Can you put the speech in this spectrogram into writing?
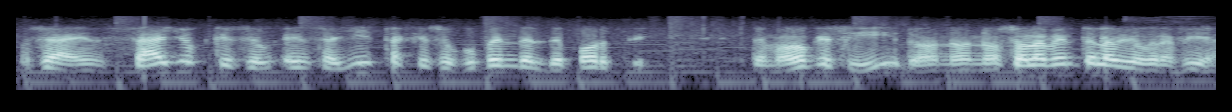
o sea, ensayos que se, ensayistas que se ocupen del deporte. De modo que sí, no, no, no solamente la biografía.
